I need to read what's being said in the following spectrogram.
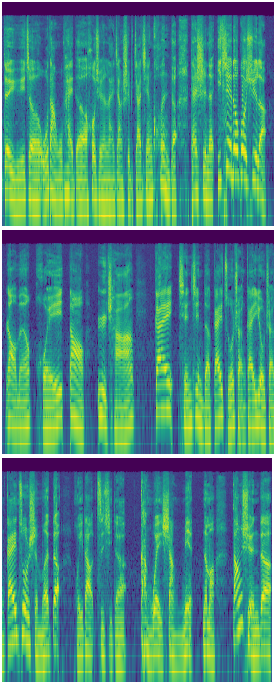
对于这无党无派的候选人来讲是比较艰困的，但是呢，一切都过去了，让我们回到日常，该前进的、该左转、该右转、该做什么的，回到自己的岗位上面。那么当选的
